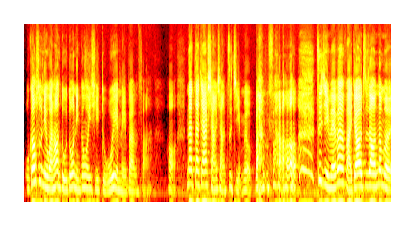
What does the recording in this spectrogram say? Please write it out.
我告诉你晚上赌多，你跟我一起赌，我也没办法。哦，那大家想想自己有没有办法？哦，自己没办法，就要知道，那么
